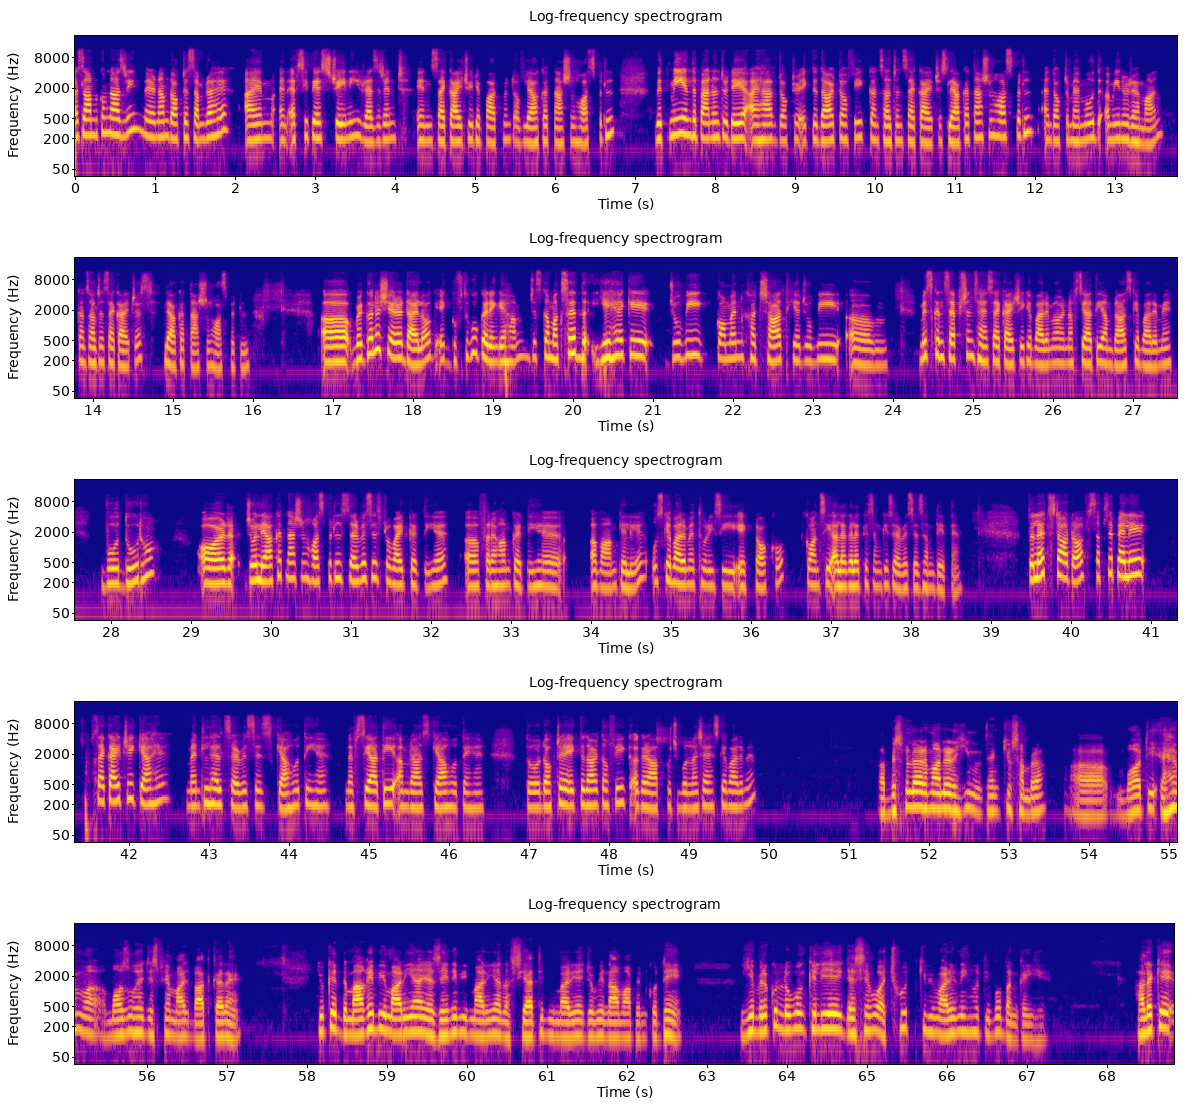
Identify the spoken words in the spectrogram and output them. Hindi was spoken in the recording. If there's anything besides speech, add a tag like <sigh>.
Assalamu alaikum Nazreen, मेरा नाम Dr. Samra है. I am an FCPS trainee resident in Psychiatry Department of Liaquat National Hospital. With me in the panel today, I have Dr. Iqtidar Tawfiq, Consultant Psychiatrist, Liaquat National Hospital, and Dr. Mahmood Aminur Rahman, Consultant Psychiatrist, Liaquat National Hospital. Uh, we're going to share a dialogue, एक गुफ्तगू करेंगे हम जिसका मकसद ये है कि जो भी कॉमन खदशात या जो भी मिसकनसेप्शन um, हैं साइकाइट्री के बारे में और नफसियाती अमराज के बारे में वो दूर हों और जो Liaquat national hospital services provide करती है फराहम करती है आवाम के लिए, उसके बारे में थोड़ी सी एक टॉक हो, कौन सी अलग अलग किस्म की सर्विसेज़ हम देते हैं। तो लेट्स स्टार्ट ऑफ़ सबसे पहले साइकाइट्री क्या है? मेंटल हेल्थ सर्विसेज़ क्या होती हैं? नफसियाती अमराज क्या होते हैं? तो डॉक्टर इकतदार तौफीक, अगर आप कुछ बोलना चाहें इसके बारे में। बिस्मिल्लाहिर्रहमानिर्रहीम थैंक यू समरा। बहुत ही अहम मौजू है जिस पे हम आज बात कर रहे हैं। क्योंकि दिमागी बीमारियाँ या जहनी बीमारियाँ, नफसियाती बीमारियाँ, जो भी नाम आप इनको दें, ये बिल्कुल लोगों के लिए जैसे वो अछूत की बीमारी नहीं होती, वो बन गई है। हालाँकि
